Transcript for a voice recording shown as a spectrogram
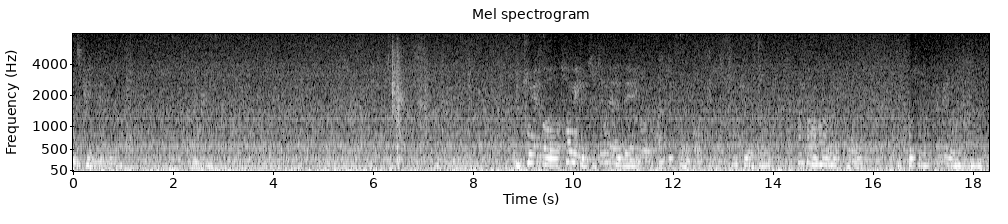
밑에 있네요, 여기가. 이쪽에서 처음에 있는 위치 찍어내는데 이걸 안 찍고 이거 이쪽에서 한성을 하라고 했고 800으로 하라고 했는데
